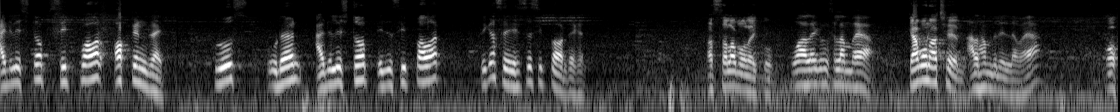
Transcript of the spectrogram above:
idle stop seat power octane drive cruise wooden idle stop এই যে সিট পাওয়ার ঠিক আছে? হচ্ছে সিট পাওয়ার দেখেন। আসসালামু আলাইকুম ওয়ালাইকুম সালাম ভাইয়া। কেমন আছেন? আলহামদুলিল্লাহ ভাইয়া। অফ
